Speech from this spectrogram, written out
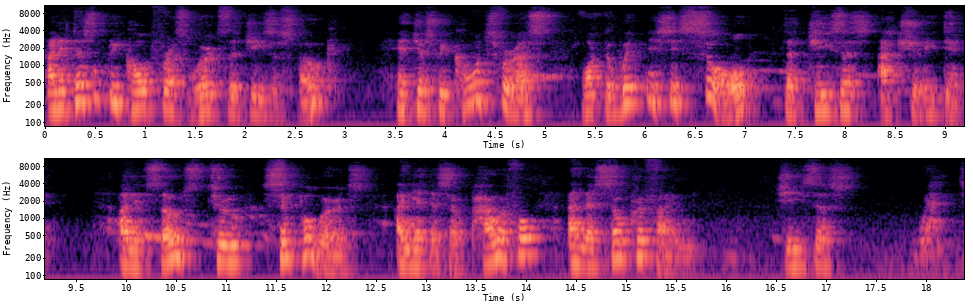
and it doesn't record for us words that Jesus spoke. It just records for us what the witnesses saw that Jesus actually did. And it's those two simple words, and yet they're so powerful and they're so profound. Jesus wept.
